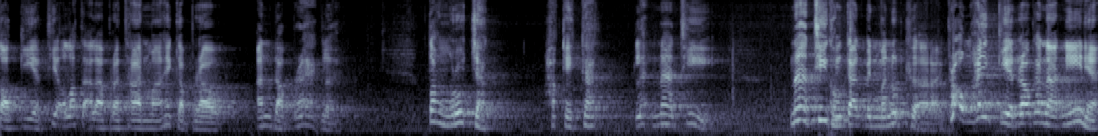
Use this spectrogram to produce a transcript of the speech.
ต่อเกียรติที่อัลลอฮฺประทานมาให้กับเรา อันดับแรกเลย ต้องรู้จักฮักกิกัตและหน้าที่หน้าที่ของการเป็นมนุษย์คืออะไร พระองค์ให้เกียรติเราขนาดนี้เนี่ย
